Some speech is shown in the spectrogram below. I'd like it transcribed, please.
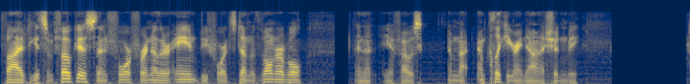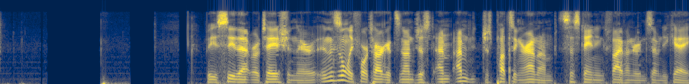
five to get some focus, then four for another aim before it's done with vulnerable. And if I was, I'm not, I'm clicking right now and I shouldn't be. But you see that rotation there, and this is only four targets, and I'm just I'm I'm just putzing around. I'm sustaining 570k.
